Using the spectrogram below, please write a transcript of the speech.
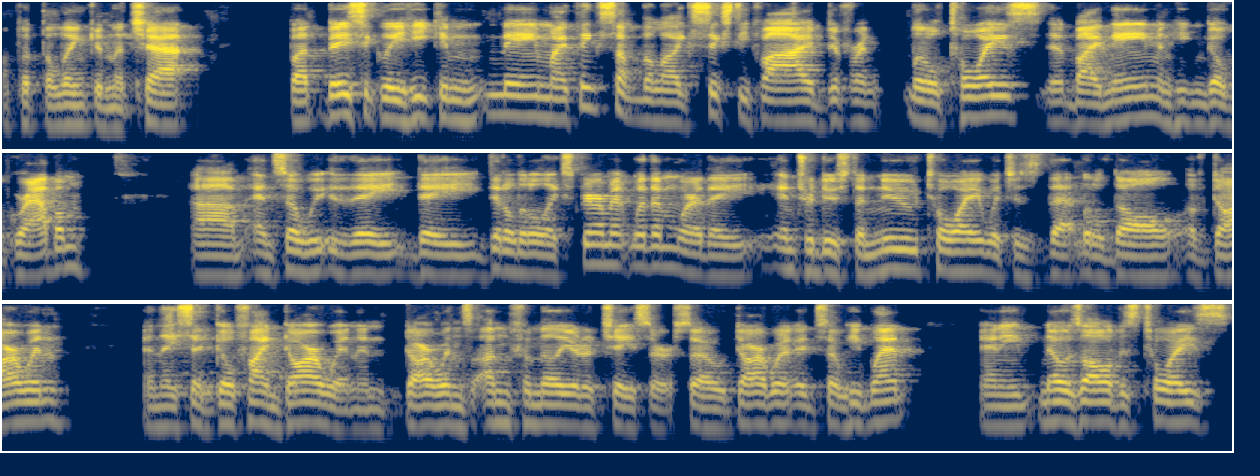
I'll put the link in the chat. But basically he can name i think something like 65 different little toys uh, by name and he can go grab them um, and so we they they did a little experiment with him where they introduced a new toy which is that little doll of darwin and they said go find darwin and darwin's unfamiliar to chaser so darwin and so he went and he knows all of his toys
